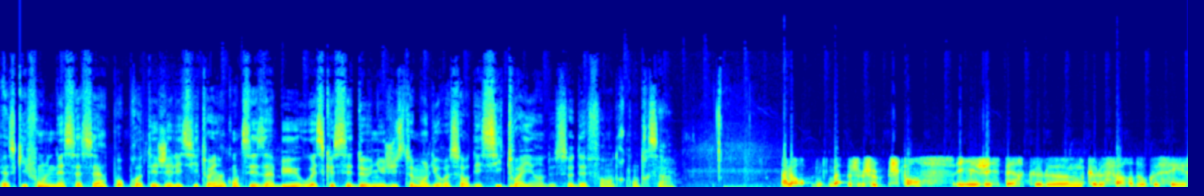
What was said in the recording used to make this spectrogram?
est-ce qu'ils font le nécessaire pour protéger les citoyens contre ces abus ou est-ce que c'est devenu justement du ressort des citoyens de se défendre contre ça? Alors, bah, je, pense et j'espère que le que le fardeau que c'est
